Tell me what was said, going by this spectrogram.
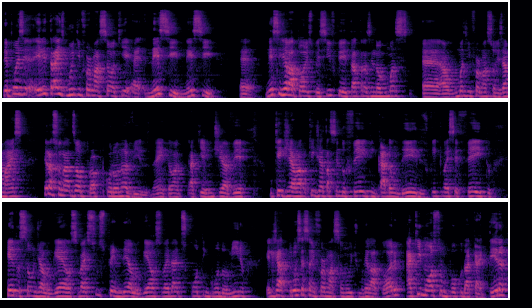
Depois ele traz muita informação aqui é, nesse nesse é, nesse relatório específico ele está trazendo algumas é, algumas informações a mais relacionados ao próprio coronavírus. Né? Então aqui a gente já vê o que, que já está que que sendo feito em cada um deles, o que, que vai ser feito, redução de aluguel, se vai suspender aluguel, se vai dar desconto em condomínio. Ele já trouxe essa informação no último relatório. Aqui mostra um pouco da carteira,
